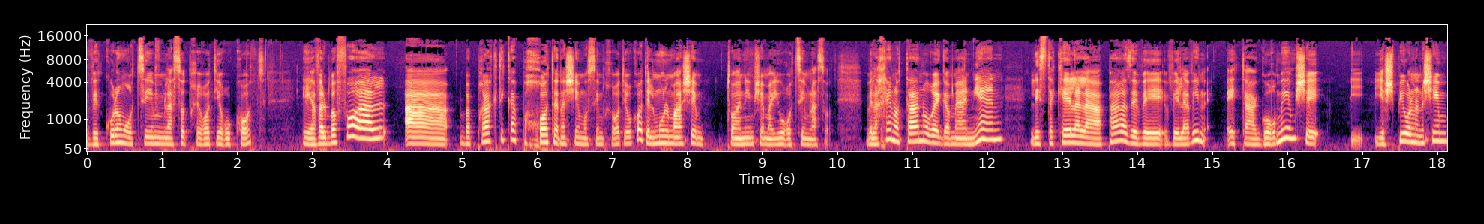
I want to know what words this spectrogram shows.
וכולם רוצים לעשות בחירות ירוקות, אבל בפועל, בפרקטיקה פחות אנשים עושים בחירות ירוקות אל מול מה שהם טוענים שהם היו רוצים לעשות. ולכן אותנו רגע מעניין להסתכל על הפער הזה ו- ולהבין את הגורמים שישפיעו על אנשים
